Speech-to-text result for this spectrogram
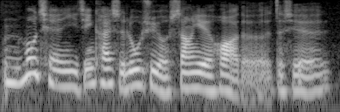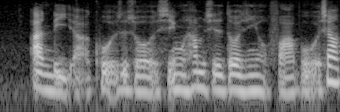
嗯，目前已经开始陆续有商业化的这些。案例啊，或者是说新闻，他们其实都已经有发布了。像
